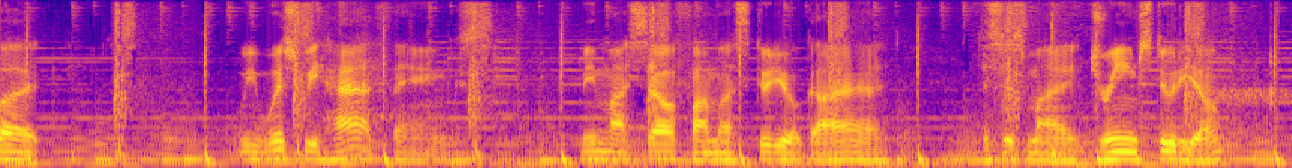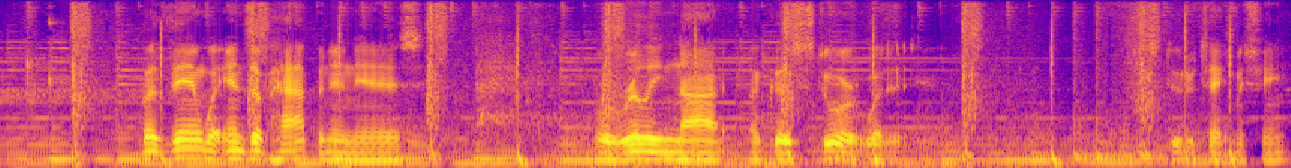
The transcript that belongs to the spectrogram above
But we wish we had things. Me myself, I'm a studio guy. I, this is my dream studio. But then what ends up happening is we're really not a good steward with it. Studio tape machine.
